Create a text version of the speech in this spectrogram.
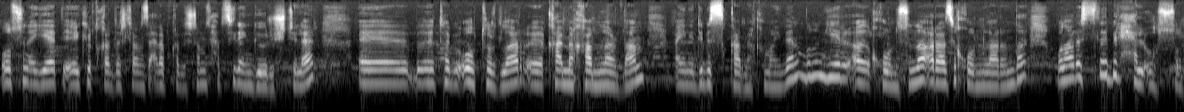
olsun eğer e, Kürt kardeşlerimiz, Arap kardeşlerimiz hepsiyle görüştüler. E, e, tabii oturdular e, kaymakamlardan, aynı Dibis kaymakamıydan. Bunun yer e, konusunda, arazi konularında bunlar istediler bir hal olsun.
